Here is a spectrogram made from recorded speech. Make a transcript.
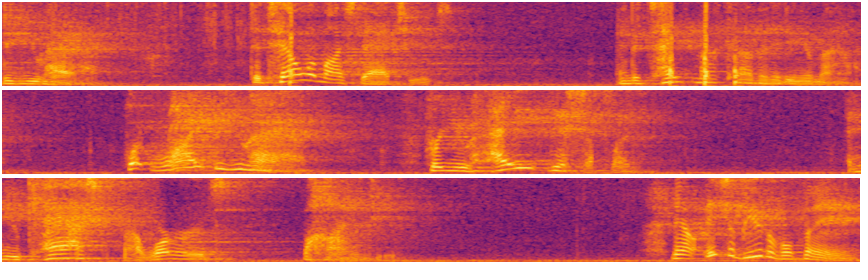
do you have to tell of my statutes and to take my covenant in your mouth? What right do you have? For you hate discipline and you cast my words behind you. Now, it's a beautiful thing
